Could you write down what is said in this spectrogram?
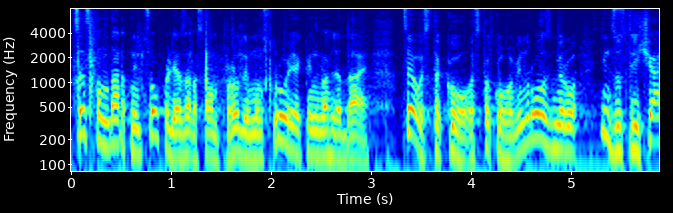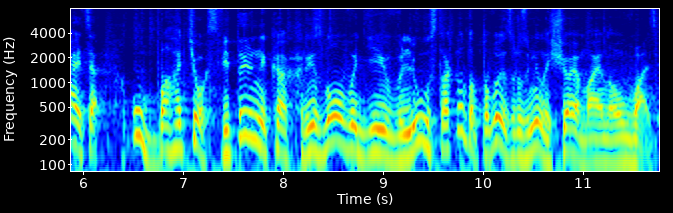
Це стандартний цоколь. Я зараз вам продемонструю, як він виглядає. Це ось такого, ось такого він розміру. Він зустрічається у багатьох світильниках, різновидів, люстрах. Ну тобто, ви зрозуміли, що я маю на увазі.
